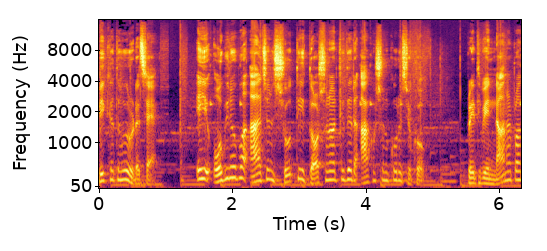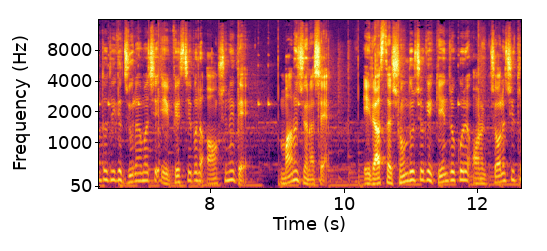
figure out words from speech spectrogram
বিখ্যাত হয়ে উঠেছে। এই অভিনব আয়োজন সত্যি দর্শনার্থীদের আকর্ষণ করেছে খুব। পৃথিবীর নানা প্রান্ত থেকে জুলাই মাসে এই ফেস্টিভ্যালে অংশ নিতে মানুষজন আসে এই রাস্তার সৌন্দর্যকে কেন্দ্র করে অনেক চলচ্চিত্র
